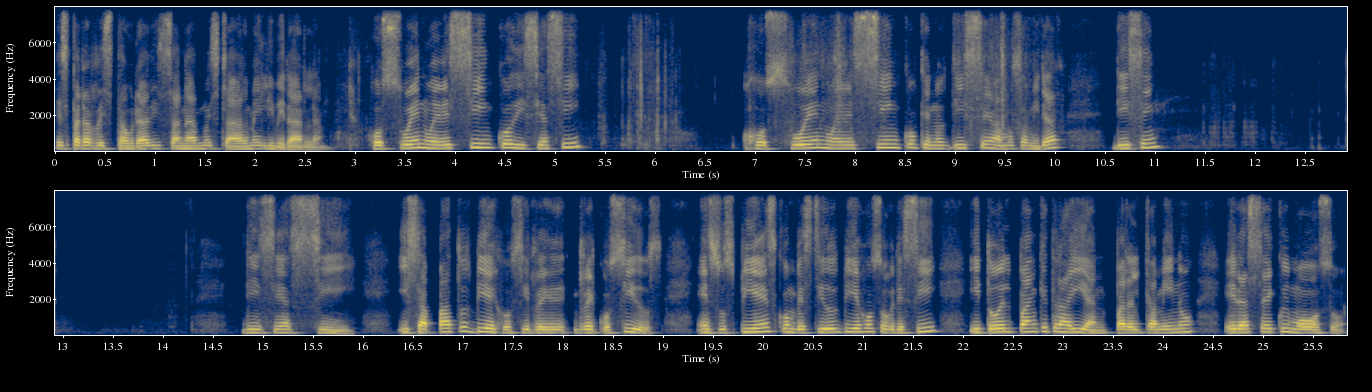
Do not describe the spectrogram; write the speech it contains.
es para restaurar y sanar nuestra alma y liberarla. Josué 9.5 dice así. Josué 9.5 que nos dice, vamos a mirar, dice, dice así, y zapatos viejos y recocidos en sus pies con vestidos viejos sobre sí, y todo el pan que traían para el camino era seco y mohoso.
